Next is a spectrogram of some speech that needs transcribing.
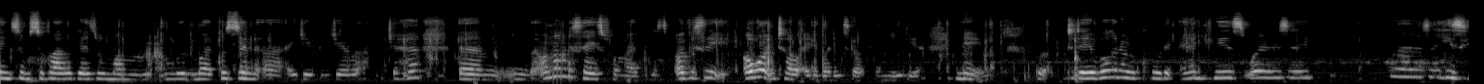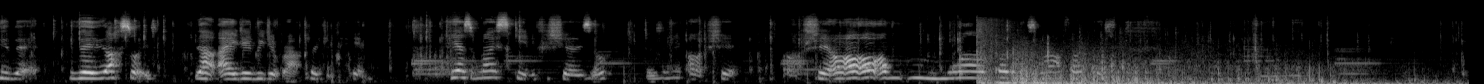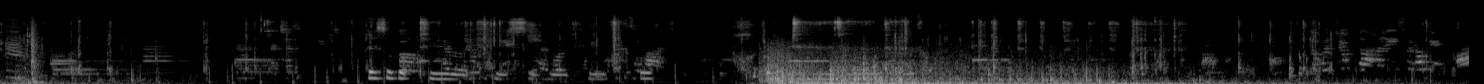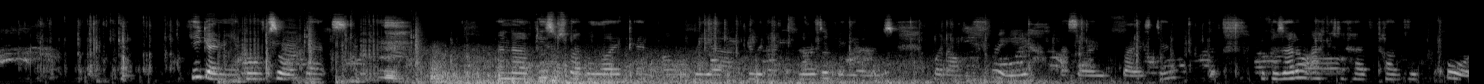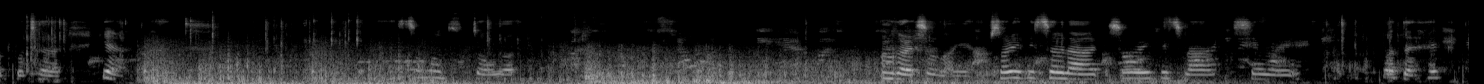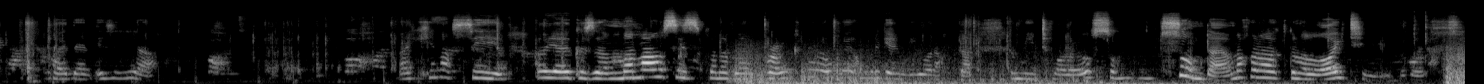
recording some survival games with my with my cousin uh, AJ BJ Rapper. Um, I'm not gonna say his full name because obviously I won't tell anybody's social media name. But today we're gonna record it, and he's where is he? Where is he? He's here there. There. That's what. That AJ BJ Rapper. Him. He has a nice skin if he shows up, doesn't he? Oh shit. Oh shit. I'm, I'm, I'm well focused, not focused. I still got two actually, so one, two, three, He gave me a gold sword, thanks. and uh, please subscribe and like, and I will be uh, doing like, loads of videos when I'm free, as I in, because I don't actually have time to record, but uh, yeah. Someone stole that. Oh god, it's so yeah. I'm sorry if it's so loud, sorry if it's loud, sorry. What the heck? Why then is it here? I cannot see it. Oh yeah, because um, my mouse is kind of like broken a little bit. I'm gonna get a new one after. I mean tomorrow, some someday. I'm not gonna gonna lie to you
